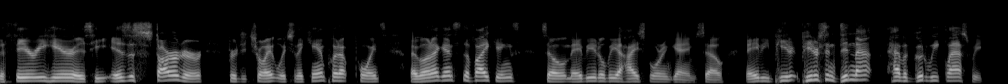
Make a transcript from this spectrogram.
The theory here is he is a starter for Detroit, which they can put up points. They're going against the Vikings, so maybe it'll be a high scoring game. So maybe Peter, Peterson did not have a good week last week,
